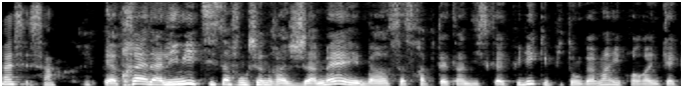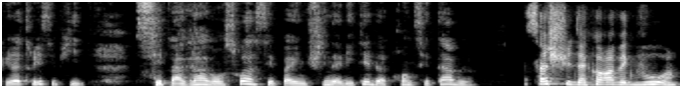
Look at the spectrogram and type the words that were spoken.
Ouais, c'est ça. Et après, à la limite, si ça fonctionnera jamais, et eh ben, ça sera peut-être un dyscalculique, et puis ton gamin, il prendra une calculatrice, et puis c'est pas grave en soi, c'est pas une finalité d'apprendre ces tables. Ça, je suis d'accord avec vous. Hein.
